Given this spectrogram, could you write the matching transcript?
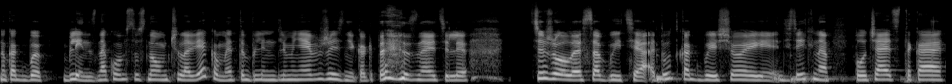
ну как бы, блин, знакомство с новым человеком, это, блин, для меня и в жизни как-то, знаете ли, тяжелое событие, а тут как бы еще и действительно получается такая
